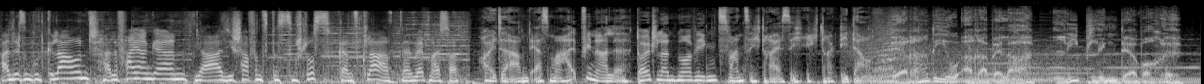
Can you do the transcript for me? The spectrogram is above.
Alle sind gut gelaunt, alle feiern gern. Ja, die schaffen es bis zum Schluss, ganz klar. Werden Weltmeister. Heute Abend erstmal Halbfinale. Deutschland-Norwegen 2030. Ich drück die Daumen. Der Radio Arabella, Liebling der Woche.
